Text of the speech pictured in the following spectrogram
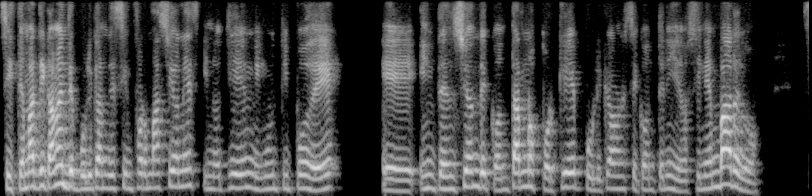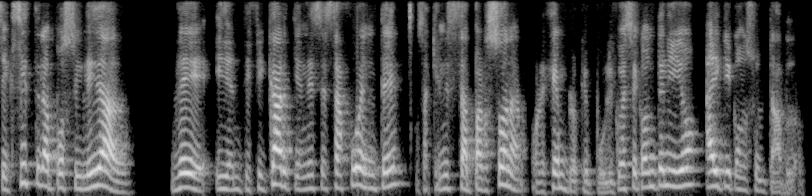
sistemáticamente publican desinformaciones y no tienen ningún tipo de eh, intención de contarnos por qué publicaron ese contenido. Sin embargo, si existe la posibilidad de identificar quién es esa fuente, o sea, quién es esa persona, por ejemplo, que publicó ese contenido, hay que consultarlo.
